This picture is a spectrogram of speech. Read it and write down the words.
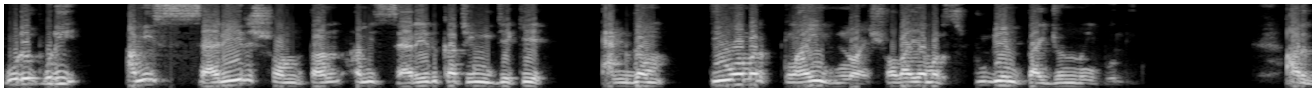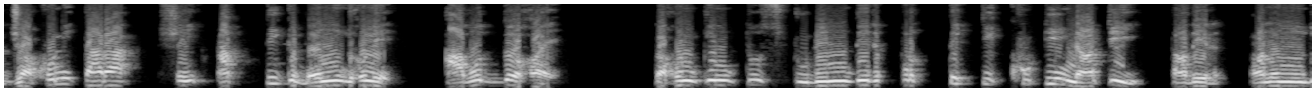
পুরোপুরি আমি স্যারের সন্তান, আমি স্যারের কাছে নিজেকে একদম কেউ আমার ক্লায়েন্ট নয়, সবাই আমার স্টুডেন্ট তাই জন্যই বলি। আর যখনই তারা সেই আত্মিক বন্ধনে আবদ্ধ হয়, তখন কিন্তু স্টুডেন্টদের প্রত্যেকটি খুঁটি নাটি তাদের আনন্দ,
